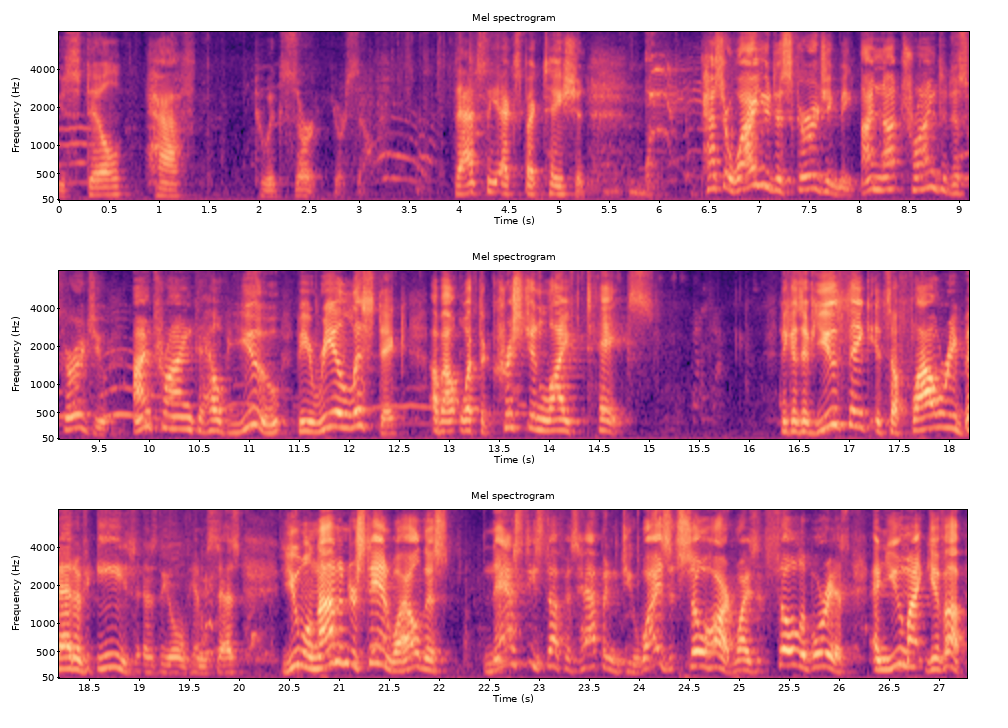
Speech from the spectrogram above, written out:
You still have to exert yourself. That's the expectation. Pastor, why are you discouraging me? I'm not trying to discourage you. I'm trying to help you be realistic about what the Christian life takes. Because if you think it's a flowery bed of ease, as the old hymn says, you will not understand why all this nasty stuff is happening to you. Why is it so hard? Why is it so laborious? And you might give up.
